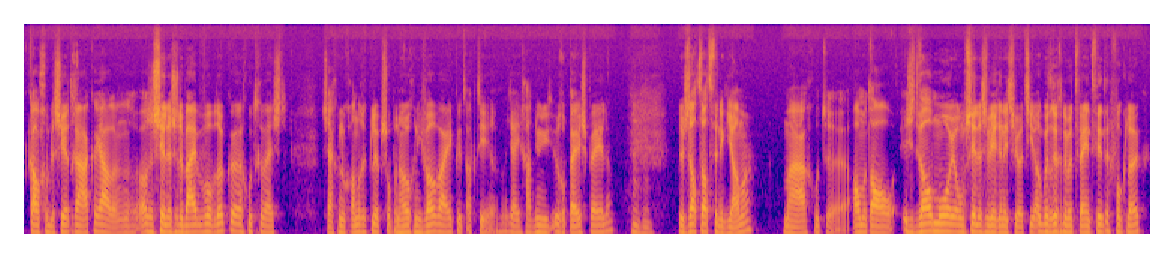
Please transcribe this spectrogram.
Kan geblesseerd raken. Ja, dan was een Sillissen erbij bijvoorbeeld ook uh, goed geweest. Er zijn genoeg andere clubs op een hoog niveau waar je kunt acteren. Want ja, je gaat nu niet Europees spelen. Mm -hmm. Dus dat, dat vind ik jammer. Maar goed, uh, al met al is het wel mooi om Sillissen weer in het shirt te zien. Ook met rug nummer 22, vond ik leuk.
